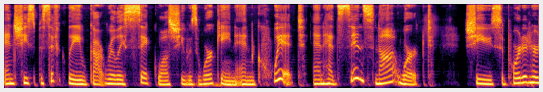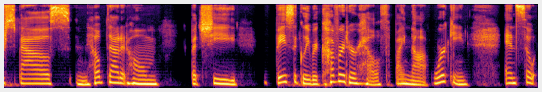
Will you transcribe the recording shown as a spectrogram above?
And she specifically got really sick while she was working and quit and had since not worked. She supported her spouse and helped out at home, but she basically recovered her health by not working. And so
